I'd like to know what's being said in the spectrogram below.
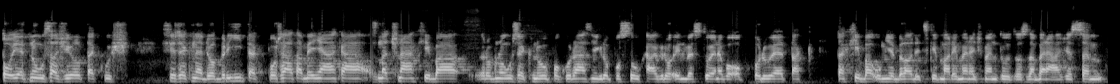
to jednou zažil, tak už si řekne dobrý, tak pořád tam je nějaká značná chyba, rovnou řeknu, pokud nás někdo poslouchá, kdo investuje nebo obchoduje, tak ta chyba u mě byla vždycky v money managementu, to znamená, že jsem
